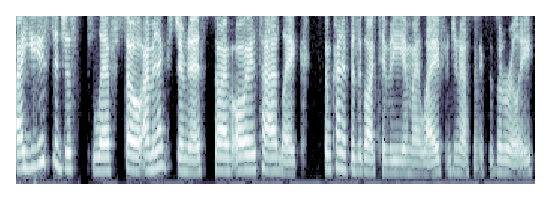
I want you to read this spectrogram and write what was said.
I used to just lift. So I'm an ex gymnast. So I've always had like some kind of physical activity in my life, and gymnastics is a really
